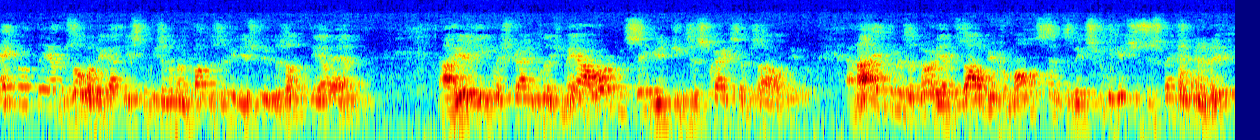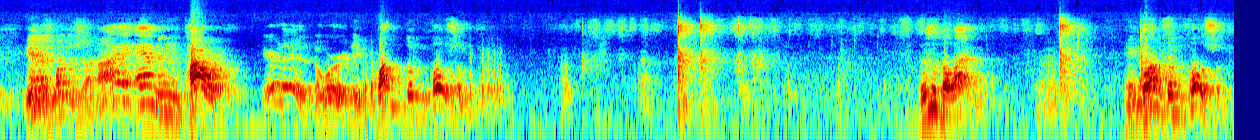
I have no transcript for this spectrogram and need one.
ecco te absolva, begatis tuis in nomen Patris et Filius Spiritus Sancti. Amen. Now here's the English translation. May our Lord and Savior Jesus Christ absolve you. And I, through his authority, absolve you from all sense of excommunication, suspension, immunity, inasmuch as I am empowered. Here it is, the word, in quantum possum. This is the Latin. In quantum possum.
